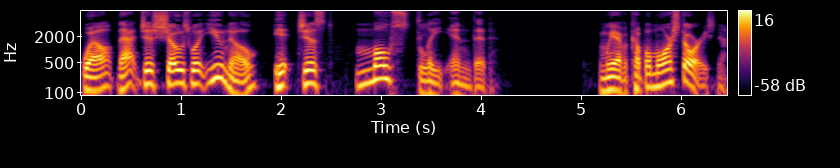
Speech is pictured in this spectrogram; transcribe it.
well, that just shows what you know. It just mostly ended. And we have a couple more stories now.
